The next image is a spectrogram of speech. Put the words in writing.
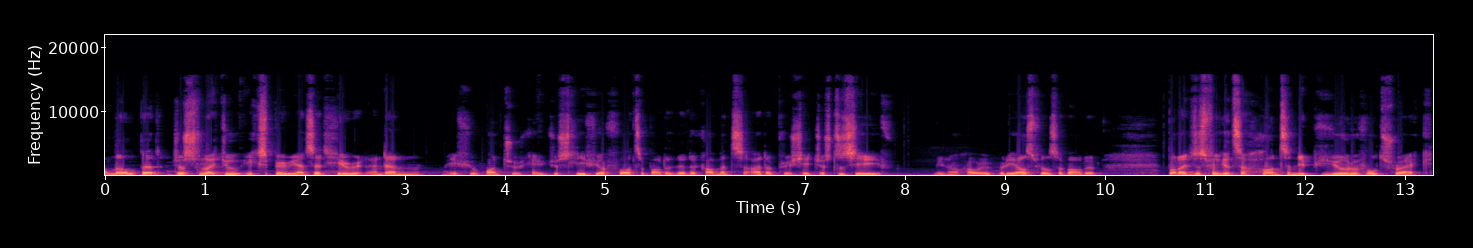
A little bit, just to let you experience it, hear it, and then if you want to, can you just leave your thoughts about it in the comments? I'd appreciate just to see if, you know, how everybody else feels about it. But I just think it's a hauntingly beautiful track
